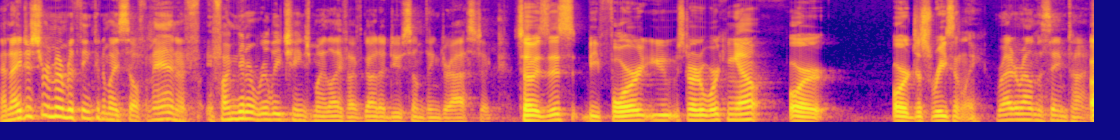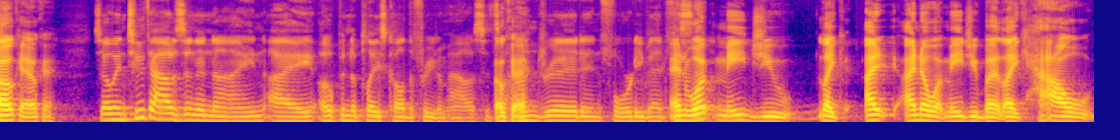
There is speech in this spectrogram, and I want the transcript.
and i just remember thinking to myself man if, if i'm going to really change my life i've got to do something drastic So is this before you started working out, or or just recently? right around the same time Oh, okay, okay. So in 2009, I opened a place called the Freedom House. It's Okay. 140 bed. And what made you like? I I know what made you, but like, how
